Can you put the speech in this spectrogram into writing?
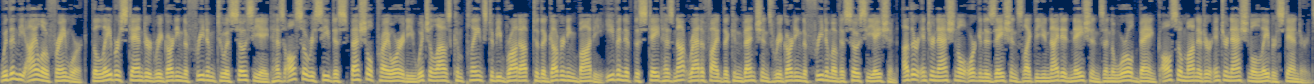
Within the ILO framework, the labor standard regarding the freedom to associate has also received a special priority which allows complaints to be brought up to the governing body even if the state has not ratified the conventions regarding the freedom of association. Other international organizations like the United Nations and the World Bank also monitor international labor standards.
